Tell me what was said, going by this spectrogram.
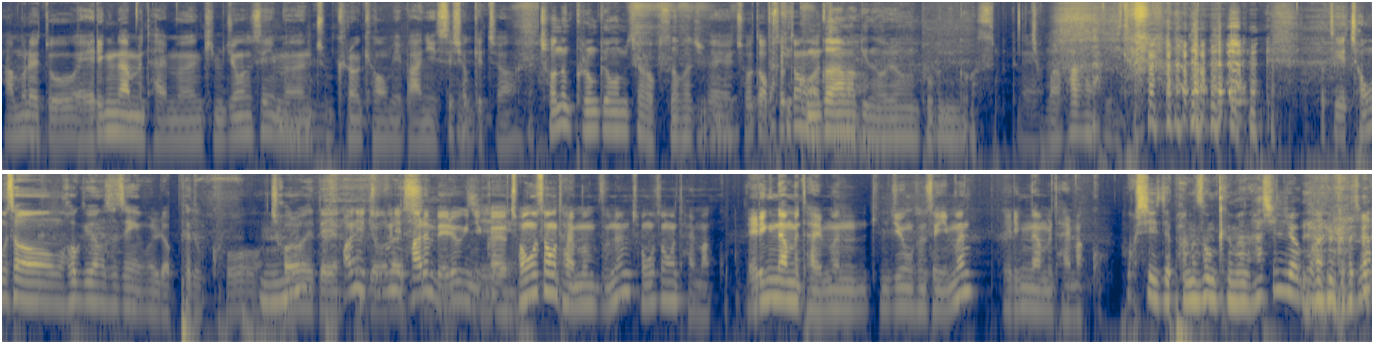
아무래도 에릭남을 닮은 김지훈 선생님은 좀 그런 경험이 많이 있으셨겠죠. 저는 그런 경험이 잘 없어가지고 네, 저도 없었던 것 같아요. 공감하기는 어려운 부분인 것 같습니다. 네. 정말 화가 납니다. 어떻게 정우성 허규영 선생님을 옆에 놓고 음. 저에 대해 아니 두 분이 다른. 매력이니까요. 정우성 닮은 분은 정우성을 닮았고 에릭남을 닮은 김지용 선생님은 에릭남을 닮았고 혹시 이제 방송 그만 하시려고 하는 거죠?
